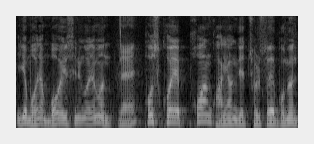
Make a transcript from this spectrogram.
이게 뭐냐, 뭐에 쓰는 거냐면 네. 포스코의 포항 광양제철소에 보면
